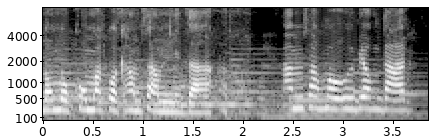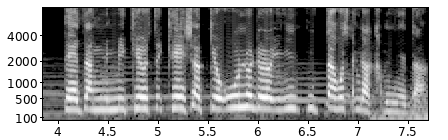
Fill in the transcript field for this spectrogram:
너무 고맙고 감사합니다. 남상모 의병당 대장님이 계셨- 계셨기에 오늘이 있다고 생각합니다.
